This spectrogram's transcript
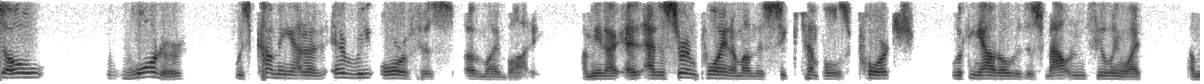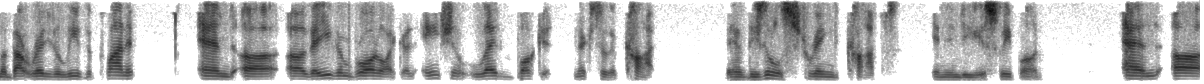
so water was coming out of every orifice of my body. I mean, I, at a certain point, I'm on the Sikh temple's porch, looking out over this mountain, feeling like I'm about ready to leave the planet. And uh, uh, they even brought like an ancient lead bucket next to the cot they have these little stringed cots in India you sleep on. And uh,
